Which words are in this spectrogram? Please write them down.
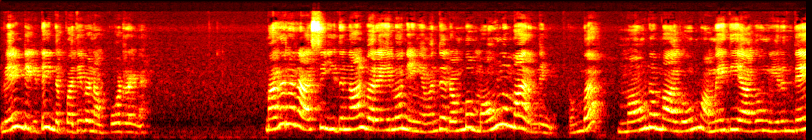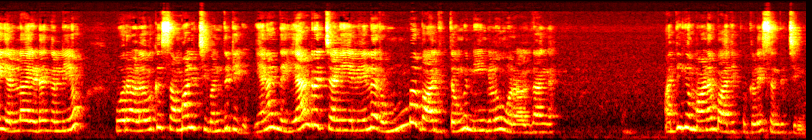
வேண்டிக்கிட்டு இந்த பதிவை நான் போடுறேங்க. மகர ராசி இது நாள் வரையிலும் நீங்கள் வந்து ரொம்ப மௌனமாக இருந்தீங்க. ரொம்ப மௌனமாகவும் அமைதியாகவும் இருந்தே எல்லா இடங்கள்லையும் ஓரளவுக்கு சமாளித்து வந்துட்டீங்க. ஏன்னா இந்த ஏழரை சனியில ரொம்ப பாதித்தவங்க நீங்களும் ஒரு ஆள் தாங்க. அதிகமான பாதிப்புகளை சந்திச்சிங்க.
